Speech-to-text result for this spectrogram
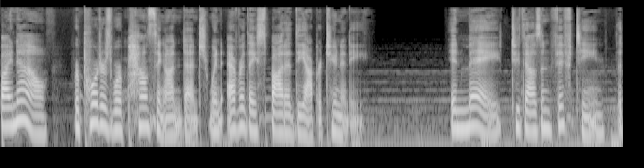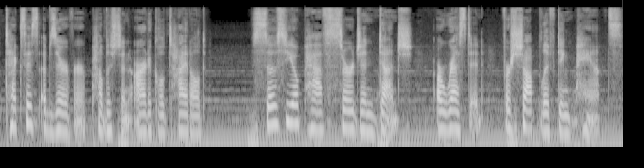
By now, reporters were pouncing on Duntsch whenever they spotted the opportunity. In May 2015, the Texas Observer published an article titled Sociopath Surgeon Duntsch Arrested for Shoplifting Pants.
